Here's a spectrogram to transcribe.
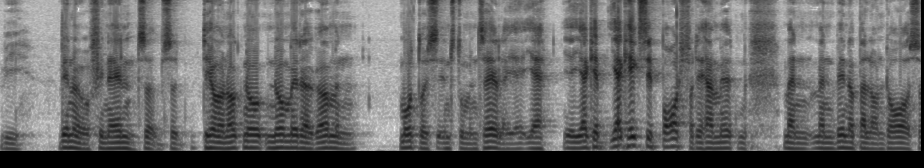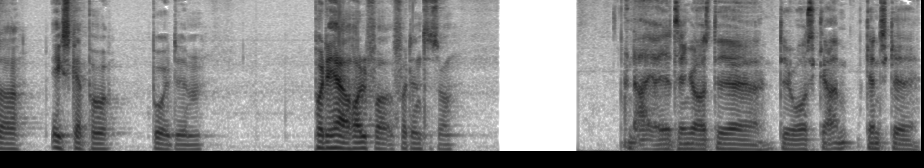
vi vinder jo finalen, så, så det har jo nok noget, noget med det at gøre, men Modrics instrumentaler, ja, ja, ja jeg, kan, jeg kan ikke se bort fra det her med, at man, man vinder Ballon d'Or, og så ikke skal på, på, et, øhm, på det her hold for, for den sæson. Nej, jeg tænker også, det er, det er jo også ganske,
